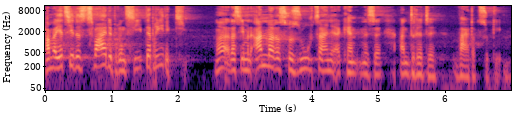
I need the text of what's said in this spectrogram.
haben wir jetzt hier das zweite Prinzip der Predigt. Ne, dass jemand anderes versucht, seine Erkenntnisse an Dritte weiterzugeben.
